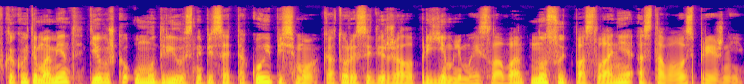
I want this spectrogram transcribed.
В какой-то момент девушка умудрилась написать такое письмо, которое содержало приемлемые слова, но суть послания оставалась прежней.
